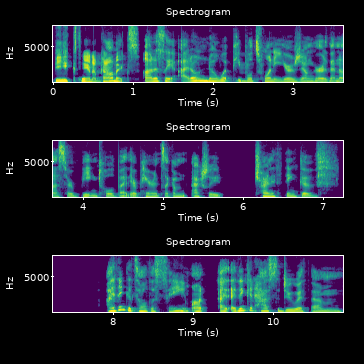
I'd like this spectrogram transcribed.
be stand up comics? Honestly, I don't know what people mm. twenty years younger than us are being told by their parents. Like, I'm actually trying to think of. I think it's all the same. I, I think it has to do with um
